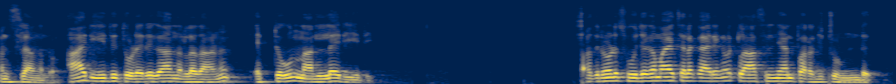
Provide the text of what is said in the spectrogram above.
മനസ്സിലാവുന്നുണ്ടോ? ആ രീതി തുടരുക എന്നുള്ളതാണ് ഏറ്റവും നല്ല രീതി. അതിനോട് സൂചകമായ ചില കാര്യങ്ങൾ ക്ലാസ്സിൽ ഞാൻ പറഞ്ഞിട്ടുണ്ട്.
